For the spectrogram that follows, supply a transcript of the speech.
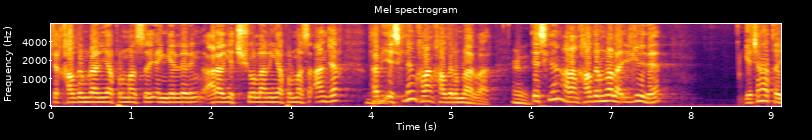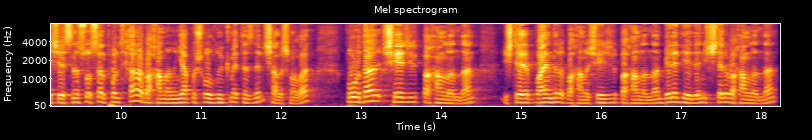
işte kaldırımların yapılması, engellerin ara geçiş yollarının yapılması ancak tabii eskiden kalan kaldırımlar var. Evet. Eskiden kalan kaldırımlarla ilgili de geçen hafta içerisinde Sosyal Politikalar Bakanlığı'nın yapmış olduğu hükümet nezdinde bir çalışma var. Burada Şehircilik Bakanlığı'ndan, işte Bayındırlık Bakanlığı, Şehircilik Bakanlığı'ndan, Belediye'den, İçişleri Bakanlığı'ndan,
